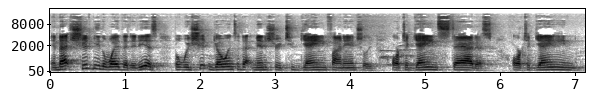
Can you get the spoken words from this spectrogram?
And that should be the way that it is, but we shouldn't go into that ministry to gain financially or to gain status or to gain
